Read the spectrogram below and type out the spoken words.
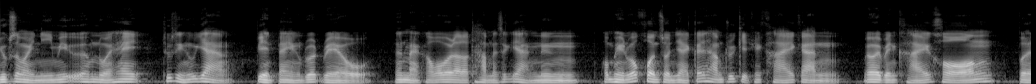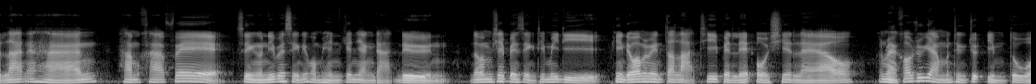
ยุคสมัยนี้ไม่เอื้ออำนวยให้ทุกสิ่งทุกอย่างเปลี่ยนแปลงอย่างรวดเร็ว นั่นหมายความว่าเวลาเราทำอะไรสักอย่างหนึ่ง ผมเห็นว่าคนส่วนใหญ่ก็จะทำธุรกิจคล้ายๆกัน ไม่ว่าเป็นขายของเปิดร้านอาหารทำคาเฟ่สิ่งเหล่านี้เป็นสิ่งที่ผมเห็นกันอย่างดาดดื่น แล้วมันไม่ใช่เป็นสิ่งที่ไม่ดี เพียงแต่ว่ามันเป็นตลาดที่เป็นเลดโอเชียนแล้วมันหมายความทุกอย่างมันถึงจุดอิ่มตัว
